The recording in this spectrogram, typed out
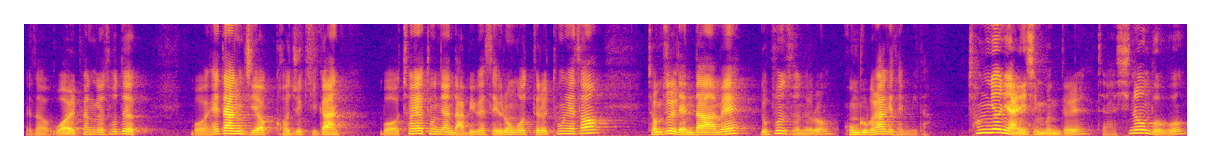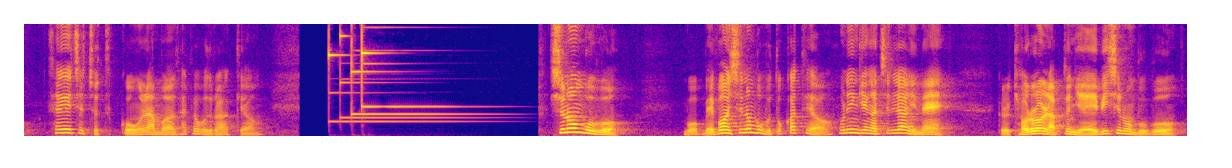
그래서 월 평균 소득, 뭐 해당 지역 거주 기간, 뭐 청약통장 납입해서 이런 것들을 통해서 점수를 낸 다음에 높은 순으로 공급을 하게 됩니다. 청년이 아니신 분들, 자 신혼부부 생애 최초 특공을 한번 살펴보도록 할게요. 신혼부부 뭐 매번 신혼부부 똑같아요. 혼인기간 7년 이내 그리고 결혼을 앞둔 예비 신혼부부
